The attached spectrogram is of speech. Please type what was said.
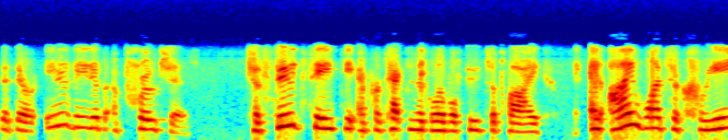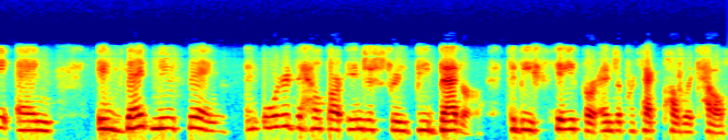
that there are innovative approaches to food safety and protecting the global food supply. And I want to create and invent new things in order to help our industry be better, to be safer, and to protect public health.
